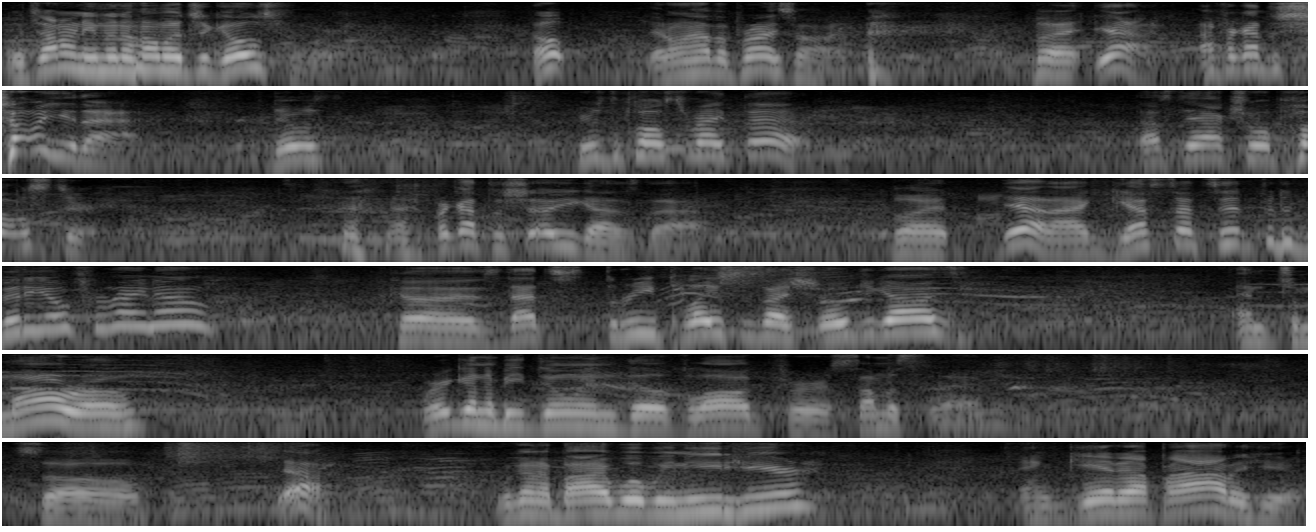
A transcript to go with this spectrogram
which I don't even know how much it goes for. They don't have a price on it. But yeah, I forgot to show you that. There was here's the poster right there. That's the actual poster. I forgot to show you guys that. But yeah, I guess that's it for the video for right now because that's three places I showed you guys. And tomorrow, we're gonna be doing the vlog for SummerSlam. So, yeah, we're gonna buy what we need here and get up out of here.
